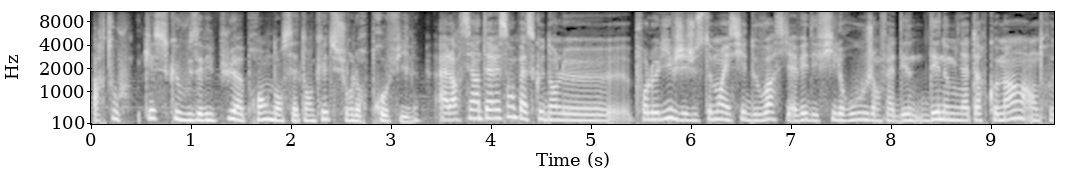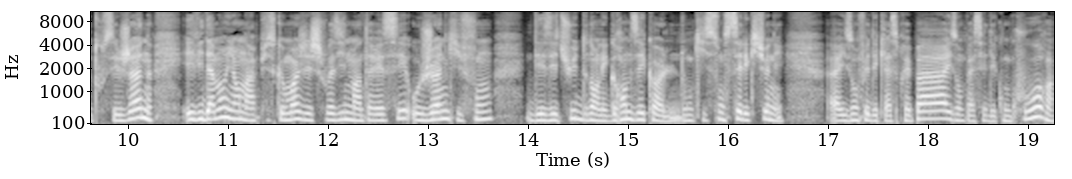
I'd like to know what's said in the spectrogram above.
partout. Qu'est-ce que vous avez pu apprendre dans cette enquête sur leur profil Alors c'est intéressant parce que dans le pour le livre, j'ai justement essayé de voir s'il y avait des fils rouges, en fait, des dénominateurs communs entre tous ces jeunes. Évidemment, il y en a puisque moi j'ai choisi de m'intéresser aux jeunes qui font des études dans les grandes écoles, donc ils sont sélectionnés. Euh, ils ont fait des classes prépa, ils ont passé des concours.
